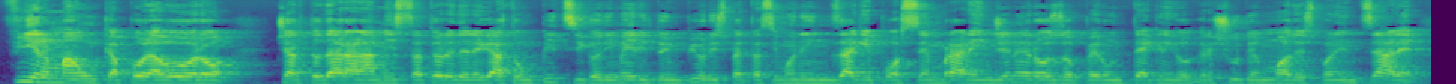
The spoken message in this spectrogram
firma un capolavoro. Certo dare all'amministratore delegato un pizzico di merito in più rispetto a Simone Inzaghi può sembrare ingeneroso per un tecnico cresciuto in modo esponenziale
